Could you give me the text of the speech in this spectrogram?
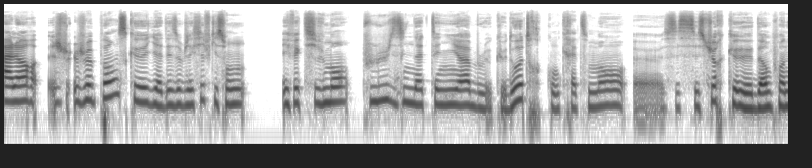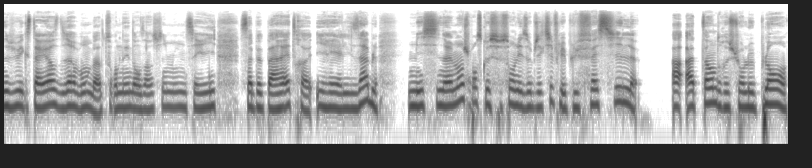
Alors, je pense qu'il y a des objectifs qui sont effectivement plus inatteignable que d'autres. Concrètement, euh, c'est sûr que d'un point de vue extérieur, se dire bon ben tourner dans un film, une série, ça peut paraître irréalisable, mais finalement, je pense que ce sont les objectifs les plus faciles à atteindre sur le plan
